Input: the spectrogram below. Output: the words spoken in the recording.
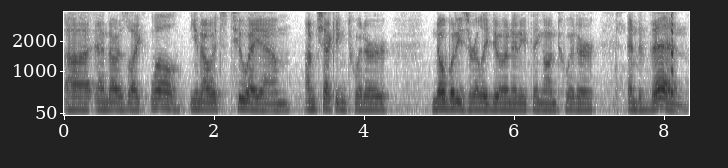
uh, and I was like, well, you know, it's 2 a.m. I'm checking Twitter. Nobody's really doing anything on Twitter. And then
